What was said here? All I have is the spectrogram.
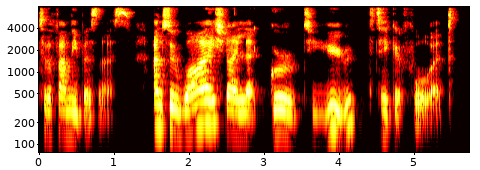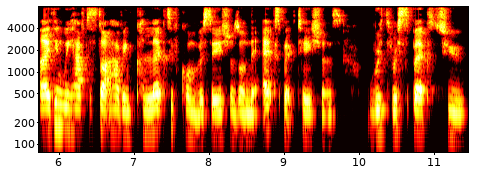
to the family business? And so, why should I let go to you to take it forward? I think we have to start having collective conversations on the expectations with respect to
